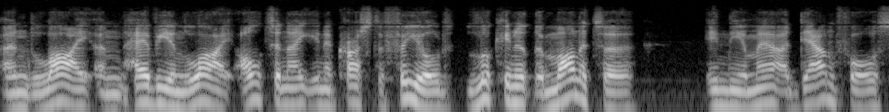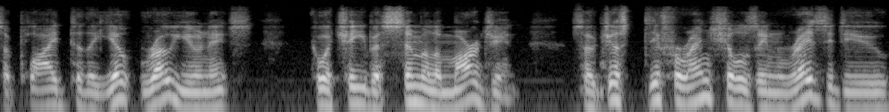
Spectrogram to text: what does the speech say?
and light and heavy and light alternating across the field looking at the monitor in the amount of downforce applied to the row units to achieve a similar margin. So just differentials in residue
